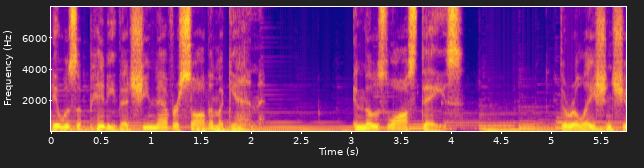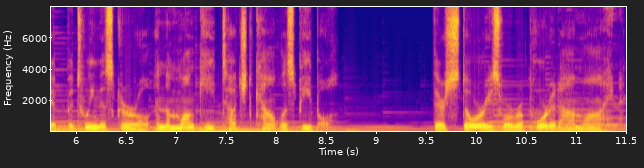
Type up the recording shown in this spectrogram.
It was a pity that she never saw them again. In those lost days, the relationship between this girl and the monkey touched countless people. Their stories were reported online.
